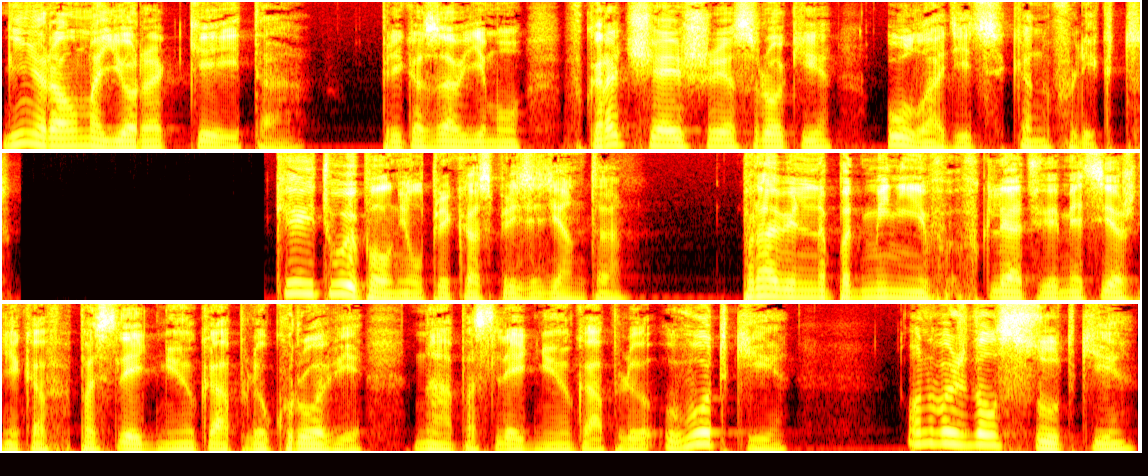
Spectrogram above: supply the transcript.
генерал-майора Кейта, приказав ему в кратчайшие сроки уладить конфликт. Кейт выполнил приказ президента. Правильно подменив в клятве мятежников последнюю каплю крови на последнюю каплю водки, он выждал сутки,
